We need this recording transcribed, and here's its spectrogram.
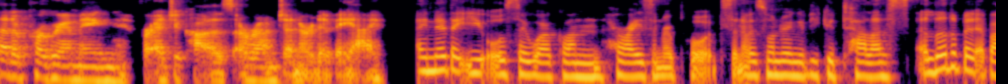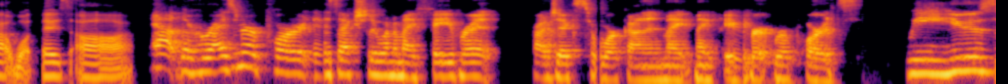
set of programming for EDUCAUSE around generative AI. I know that you also work on Horizon reports, and I was wondering if you could tell us a little bit about what those are. Yeah, the Horizon report is actually one of my favorite projects to work on and my, my favorite reports. We use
